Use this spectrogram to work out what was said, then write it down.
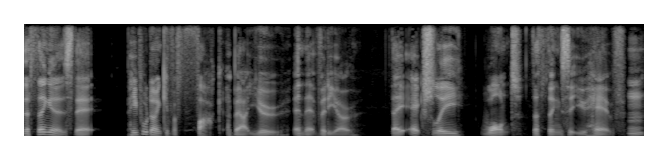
the thing is that people don't give a fuck about you in that video. They actually want the things that you have. Mm.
